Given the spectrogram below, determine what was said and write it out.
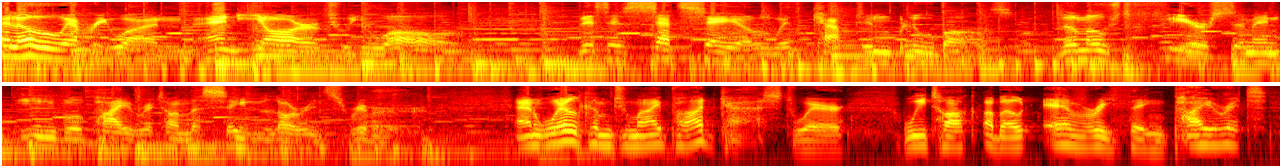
Hello, everyone, and yar to you all. This is Set Sail with Captain Blueballs, the most fearsome and evil pirate on the St. Lawrence River. And welcome to my podcast, where we talk about everything pirate,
